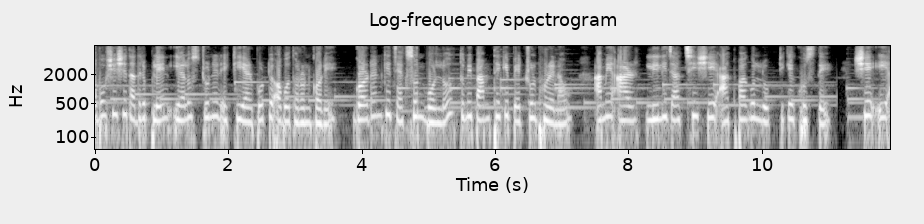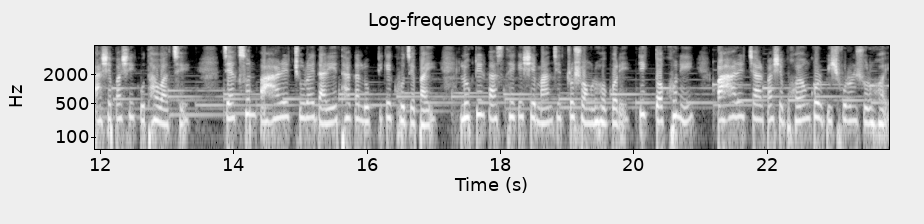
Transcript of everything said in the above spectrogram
অবশেষে তাদের প্লেন ইয়েলোস্টোনের একটি এয়ারপোর্টে অবতরণ করে। গর্ডানকে জ্যাকসন বলল, তুমি পাম্প থেকে পেট্রোল ভরে নাও। আমি আর লিলি যাচ্ছি সেই আতপাগল লোকটিকে খুঁজতে। সে এই আশেপাশে কোথাও আছে। জ্যাকসন পাহাড়ের চূড়ায় দাঁড়িয়ে থাকা লোকটিকে খুঁজে পায়। লোকটির কাছ থেকে সে মানচিত্র সংগ্রহ করে। ঠিক তখনই পাহাড়ের চারপাশে ভয়ঙ্কর বিস্ফোরণ শুরু হয়।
